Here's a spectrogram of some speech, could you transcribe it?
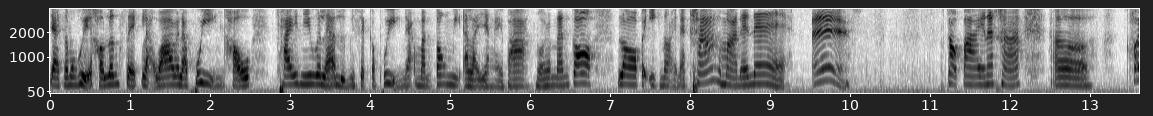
อยากจะมาคุยกับเขาเรื่องเซ็กแหละว่าเวลาผู้หญิงเขาใช้นิ้วกันแล้ว หรือมีเซ็กกับผู้หญิงเนี่ยมันต้องมีอะไรยังไงบ้างเนาะดังนั้นก็รอไปอีกหน่อยนะคะ มาแน่ๆอ่าต่อไปนะคะ เอ่อ ข้อ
